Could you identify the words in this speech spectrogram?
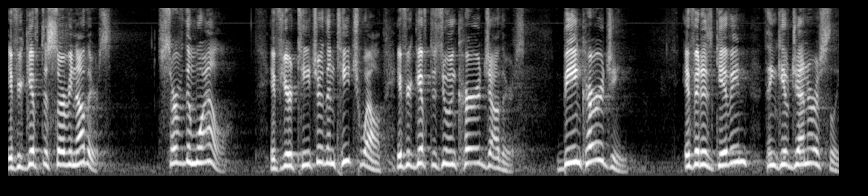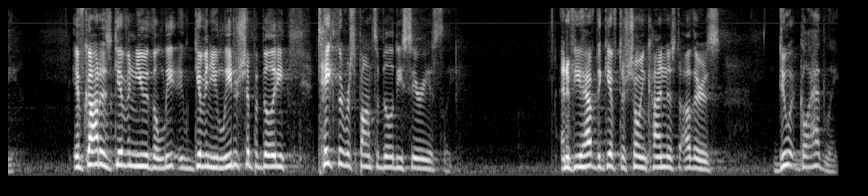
If your gift is serving others, serve them well. If you're a teacher, then teach well. If your gift is to encourage others, be encouraging. If it is giving, then give generously. If God has given you, the given you leadership ability, take the responsibility seriously. And if you have the gift of showing kindness to others, do it gladly.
